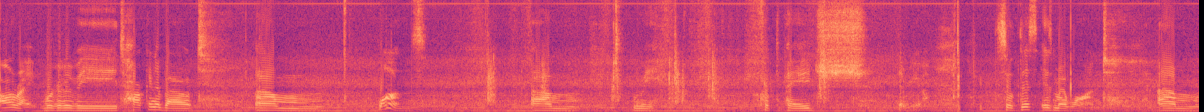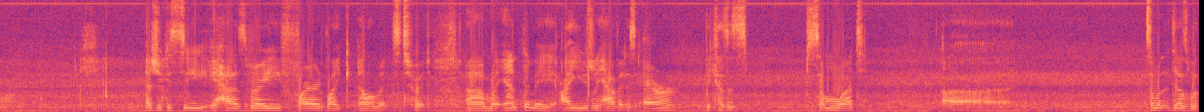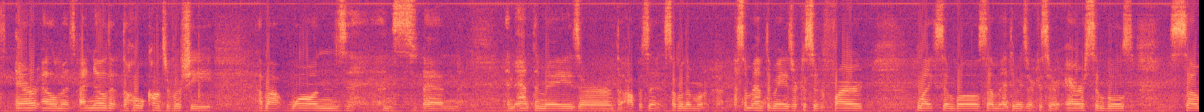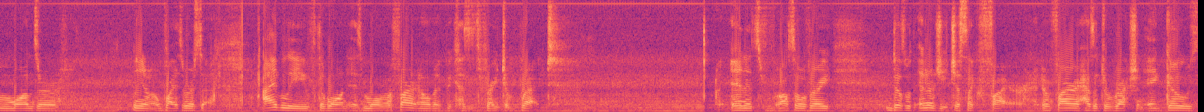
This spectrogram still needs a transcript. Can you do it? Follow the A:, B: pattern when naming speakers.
A: Alright, we're going to be talking about um, wands. Um, let me flip the page. There we go. So this is my wand. Um, as you can see, it has very fire-like elements to it. Uh, my Athame, I usually have it as air because it's somewhat uh, someone that deals with air elements. I know that the whole controversy about wands and and and athames are the opposite. Some of them, are, some athames are considered fire-like symbols. Some athames are considered air symbols. Some wands are, you know, vice versa. I believe the wand is more of a fire element because it's very direct, and it's also very deals with energy just like fire and fire has a direction. It goes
